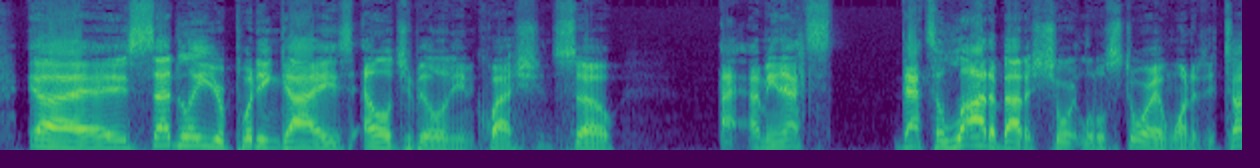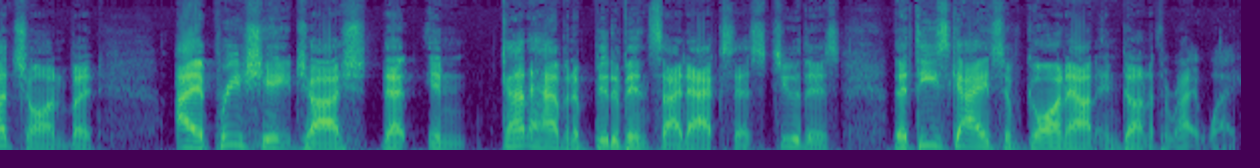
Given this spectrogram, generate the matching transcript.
uh, suddenly you're putting guys eligibility in question. So I, I mean that's that's a lot about a short little story I wanted to touch on, but I appreciate Josh that in kind of having a bit of inside access to this that these guys have gone out and done it the right way.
